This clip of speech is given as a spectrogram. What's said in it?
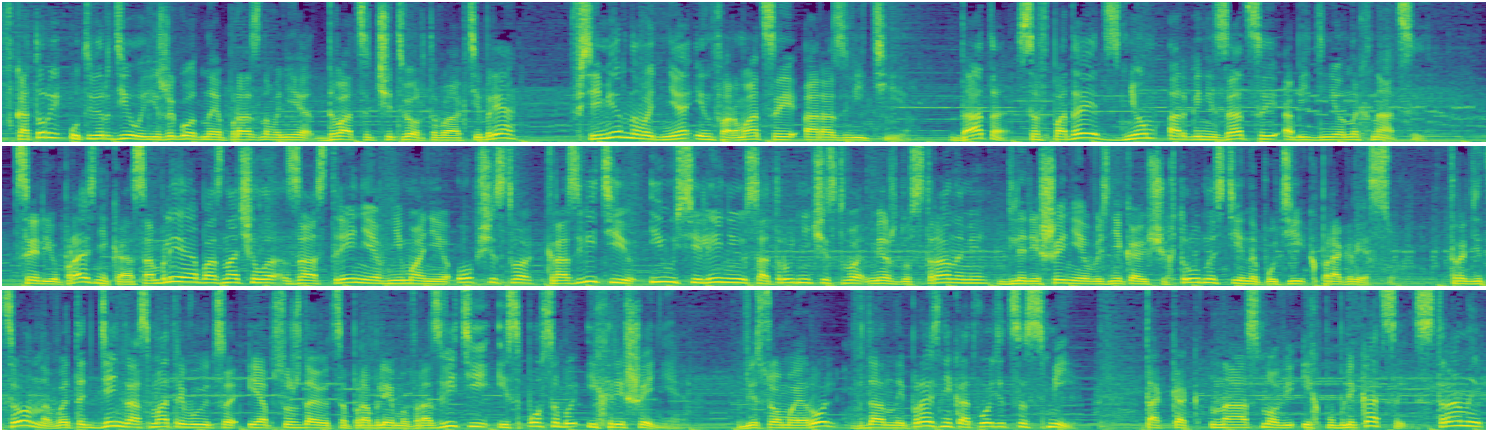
в которой утвердила ежегодное празднование 24 октября Всемирного дня информации о развитии. Дата совпадает с Днем Организации Объединенных Наций. Целью праздника Ассамблея обозначила заострение внимания общества к развитию и усилению сотрудничества между странами для решения возникающих трудностей на пути к прогрессу. Традиционно в этот день рассматриваются и обсуждаются проблемы в развитии и способы их решения. Весомая роль в данный праздник отводится СМИ, так как на основе их публикаций страны,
